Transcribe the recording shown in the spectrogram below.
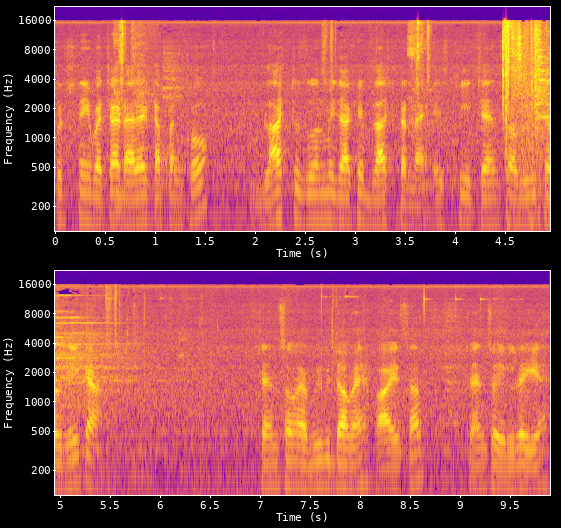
कुछ नहीं बचा डायरेक्ट अपन को ब्लास्ट जोन में जाके ब्लास्ट करना है। इसकी चैन तो अभी चल रही क्या? चैन में अभी भी दम है, भाई साहब। चैन हिल रही है।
